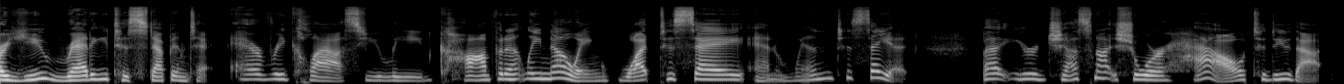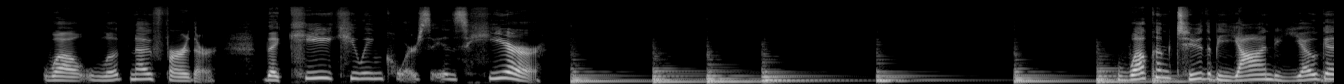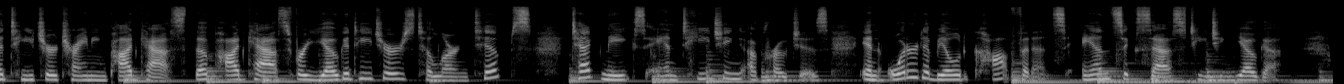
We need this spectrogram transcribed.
Are you ready to step into every class you lead, confidently knowing what to say and when to say it, but you're just not sure how to do that? Well, look no further. The Key Cueing course is here. Welcome to the Beyond Yoga Teacher Training Podcast, the podcast for yoga teachers to learn tips, techniques, and teaching approaches in order to build confidence and success teaching yoga.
